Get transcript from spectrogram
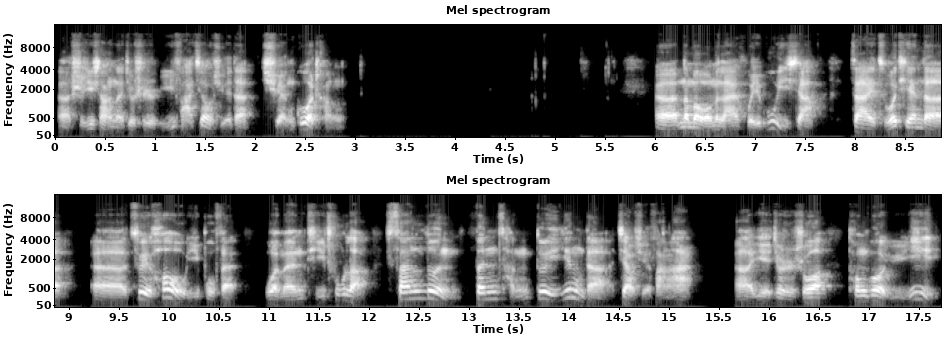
呃，实际上呢就是语法教学的全过程。呃，那么我们来回顾一下，在昨天的呃最后一部分，我们提出了三论分层对应的教学方案。呃，也就是说，通过语义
